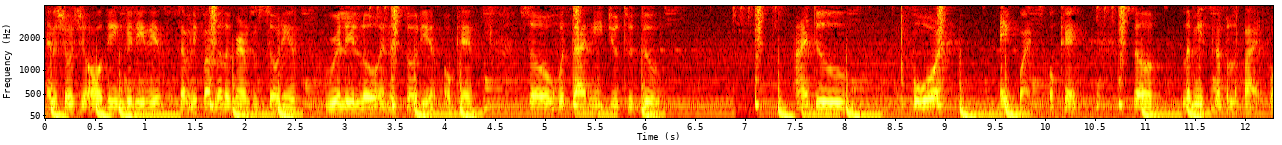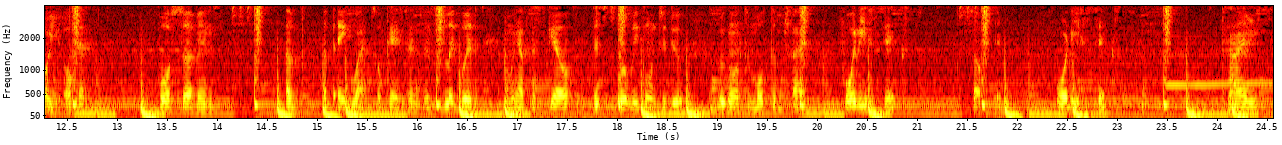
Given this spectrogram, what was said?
and it shows you all the ingredients 75 milligrams of sodium really low in the sodium okay? So what i need you to do i do four egg whites okay? So let me simplify it for you okay? Four servings of, of egg whites okay? Since it's liquid and we have the scale this is what we're going to do. We're going to multiply 46 so 46 times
